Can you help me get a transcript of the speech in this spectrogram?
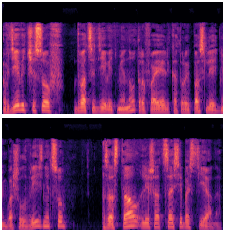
В 9 часов 29 минут Рафаэль, который последним вошел в ризницу, застал лишь отца Себастьяна.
